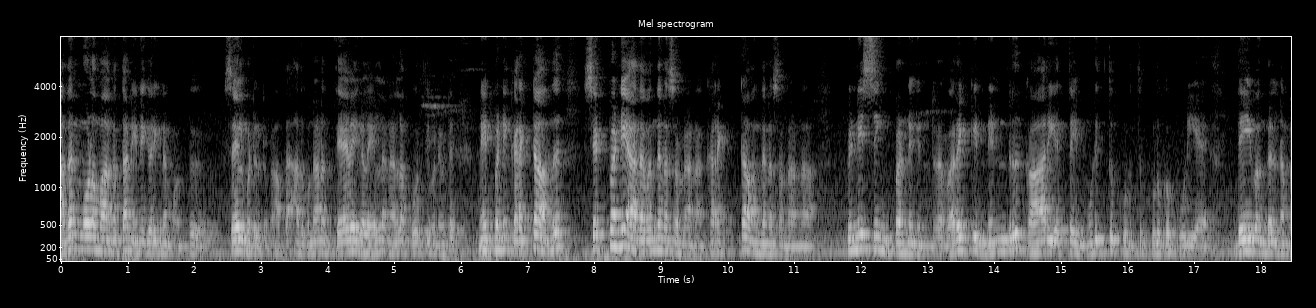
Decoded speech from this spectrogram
அதன் மூலமாகத்தான் இன்னைக்கு வரைக்கும் நம்ம வந்து செயல்பட்டுக்கிட்டு இருக்கோம். அப்போ அதுக்குண்டான தேவைகளை எல்லாம் நல்லா பூர்த்தி பண்ணிவிட்டு நீட் பண்ணி கரெக்டாக வந்து செட் பண்ணி அதை வந்து என்ன சொல்கிறான்னா கரெக்டாக வந்து என்ன சொல்கிறான்னா ஃபினிஷிங் பண்ணுகின்ற வரைக்கும் நின்று காரியத்தை முடித்து கொடுத்து கொடுக்கக்கூடிய தெய்வங்கள் நம்ம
